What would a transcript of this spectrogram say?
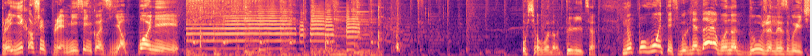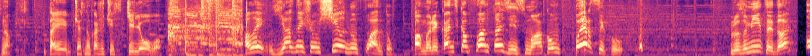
приїхавши прямісінько з Японії. Ось воно, дивіться. Ну погодьтесь, виглядає вона дуже незвично. Та й, чесно кажучи, стільово. Але я знайшов ще одну фанту. Американська фанта зі смаком персику. Розумієте, да? О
